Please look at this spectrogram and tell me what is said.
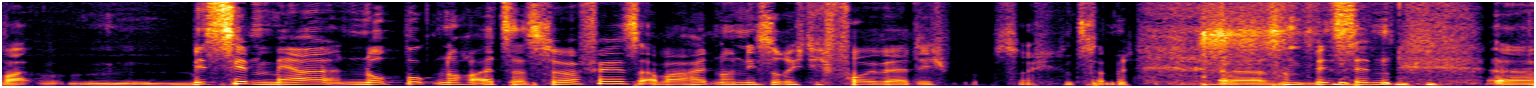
ein bisschen mehr Notebook noch als das Surface, aber halt noch nicht so richtig vollwertig. Was soll ich jetzt damit? Äh, so ein bisschen, äh,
